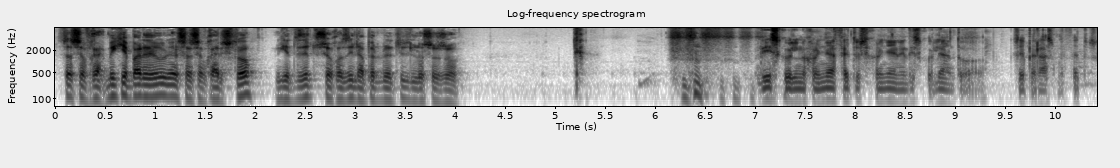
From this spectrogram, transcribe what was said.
σας ευχα... με είχε πάρει σας ευχαριστώ γιατί δεν τους έχω δει να παίρνουν τίτλο στο ζώο. Δύσκολη είναι η χρονιά. Φέτος η χρονιά είναι δύσκολη. Αν το ξεπεράσουμε φέτος.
